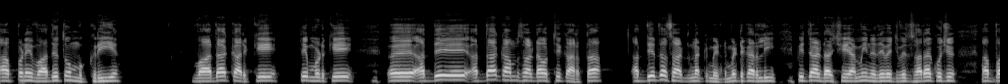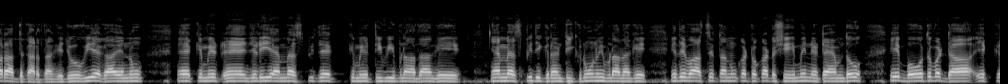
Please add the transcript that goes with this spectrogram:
ਆਪਣੇ ਵਾਅਦੇ ਤੋਂ ਮੁੱਕਰੀ ਆ ਵਾਅਦਾ ਕਰਕੇ ਤੇ ਮੁੜ ਕੇ ਅੱਧੇ ਅੱਧਾ ਕੰਮ ਸਾਡਾ ਉੱਥੇ ਕਰਤਾ ਅੱਧੇ ਤਾਂ ਸਾਡੇ ਨਾਲ ਕਮਿਟਮੈਂਟ ਕਰ ਲਈ ਵੀ ਤੁਹਾਡਾ 6 ਮਹੀਨੇ ਦੇ ਵਿੱਚ ਵਿੱਚ ਸਾਰਾ ਕੁਝ ਆਪਾਂ ਰੱਦ ਕਰ ਦਾਂਗੇ ਜੋ ਵੀ ਹੈਗਾ ਇਹਨੂੰ ਅ, ਕਮੇ- ਅ, ਜਿਹੜੀ ਐਮਐਸਪੀ ਤੇ ਕਮੇਟੀ ਵੀ ਬਣਾ ਦਾਂਗੇ ਐਮਐਸਪੀ ਦੀ ਗਾਰੰਟੀ ਕਾਨੂੰਨ ਵੀ ਬਣਾ ਦਾਂਗੇ ਇਹਦੇ ਵਾਸਤੇ ਤੁਹਾਨੂੰ ਘੱਟੋ ਘੱਟ 6 ਮਹੀਨੇ ਟਾਈਮ ਦਿਓ ਇਹ ਬਹੁਤ ਵੱਡਾ ਇੱਕ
